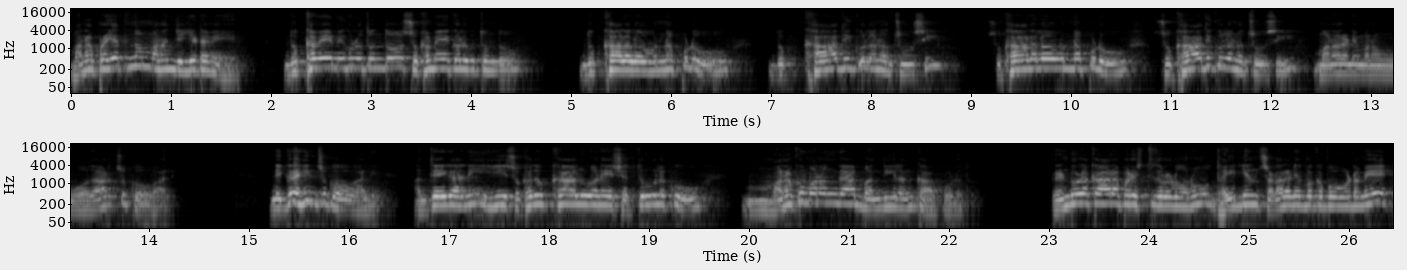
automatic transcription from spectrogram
మన ప్రయత్నం మనం చెయ్యటమే. దుఃఖమే మిగులుతుందో సుఖమే కలుగుతుందో? దుఃఖాలలో ఉన్నప్పుడు దుఃఖాధికులను చూసి సుఖాలలో ఉన్నప్పుడు సుఖాధికులను చూసి మనల్ని మనం ఓదార్చుకోవాలి నిగ్రహించుకోవాలి. అంతేగాని ఈ సుఖదుఖాలు అనే శత్రువులకు మనకు మనంగా బందీలం కాకూడదు. రెండు రకాల పరిస్థితులలోనూ ధైర్యం సడలనివ్వకపోవడమే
